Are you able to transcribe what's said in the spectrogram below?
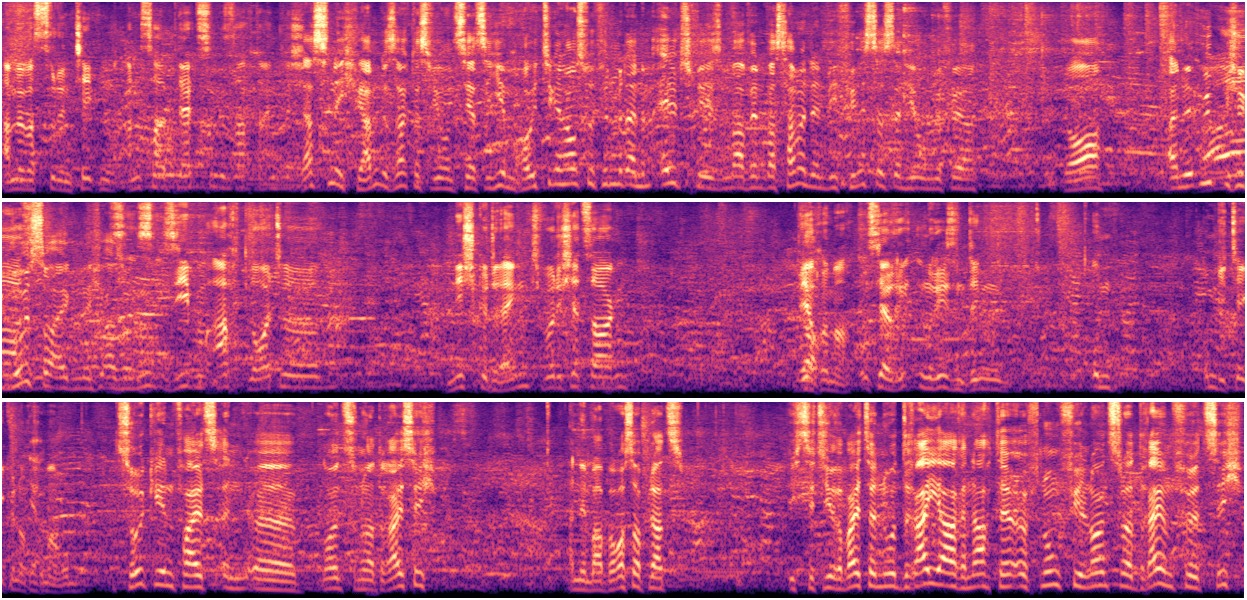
Haben wir was zu den Thekenanzahlplätzen gesagt eigentlich? Das nicht. Wir haben gesagt, dass wir uns jetzt hier im heutigen Haus befinden mit einem L-Tresen. Marvin, was haben wir denn? Wie viel ist das denn hier ungefähr? Ja, eine übliche Ah, Größe eigentlich. Also, ne? Sieben, acht Leute nicht gedrängt, würde ich jetzt sagen. Wie Ja. auch immer. Ist ja ein Riesending um, um die Theke noch drumherum. Zurück jedenfalls in äh, 1930 an dem Barbarossa-Platz. Ich zitiere weiter, nur drei Jahre nach der Eröffnung fiel 1943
